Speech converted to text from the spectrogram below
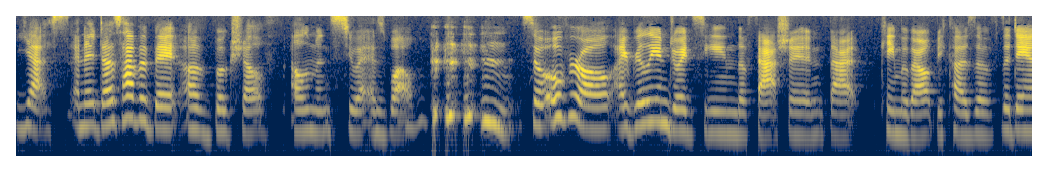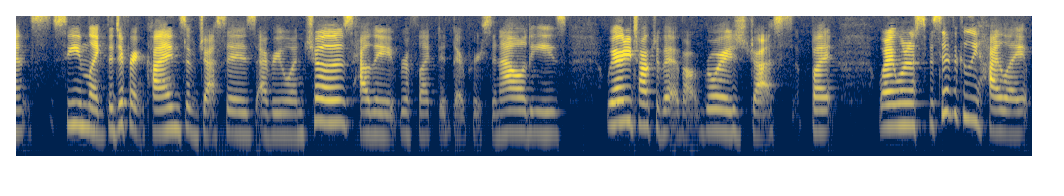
Yes, and it does have a bit of bookshelf elements to it as well. Mm-hmm. so overall, I really enjoyed seeing the fashion that came about because of the dance, seeing like the different kinds of dresses everyone chose, how they reflected their personalities. We already talked a bit about Rory's dress, but what I want to specifically highlight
